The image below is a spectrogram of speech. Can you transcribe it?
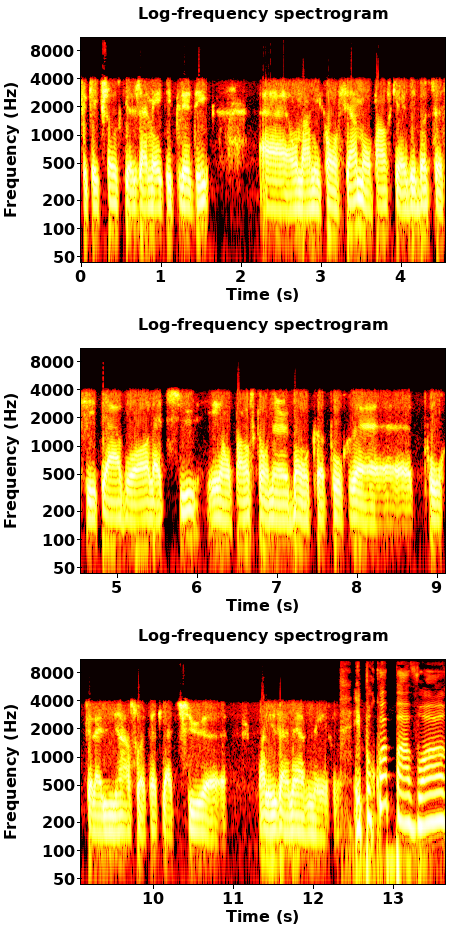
c'est quelque chose qui n'a jamais été plaidé. Euh, on en est conscient, mais on pense qu'il y a un débat de société à avoir là-dessus et on pense qu'on a un bon cas pour, euh, pour que la lumière soit faite là-dessus euh, dans les années à venir. Et pourquoi pas avoir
